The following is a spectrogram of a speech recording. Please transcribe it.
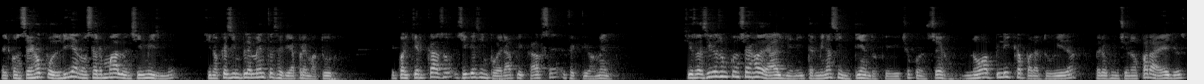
El consejo podría no ser malo en sí mismo, sino que simplemente sería prematuro. En cualquier caso, sigue sin poder aplicarse efectivamente. Si recibes un consejo de alguien y terminas sintiendo que dicho consejo no aplica para tu vida, pero funcionó para ellos,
